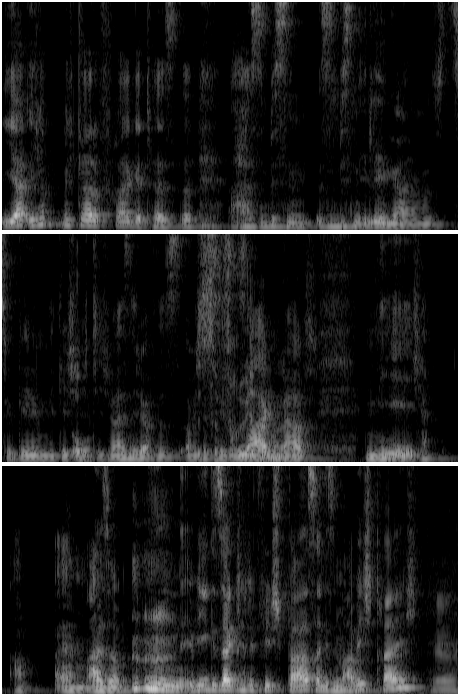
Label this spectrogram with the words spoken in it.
Ja, ich habe mich gerade freigetestet. Ah, ist ein bisschen, ist ein bisschen illegal, muss ich zugeben, die Geschichte. Oh. Ich weiß nicht, ob, das, ob ich das so früh sagen dran, darf. Nee, ich habe, hab, ähm, also, wie gesagt, ich hatte viel Spaß an diesem Abi-Streich Ja.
